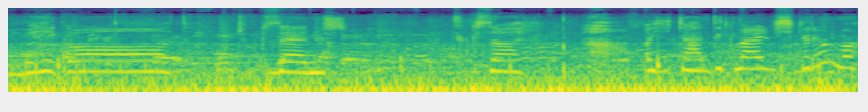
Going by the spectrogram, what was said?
Oh my god. Çok güzelmiş. Çok güzel. Ay geldik Merviş görüyor musun?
